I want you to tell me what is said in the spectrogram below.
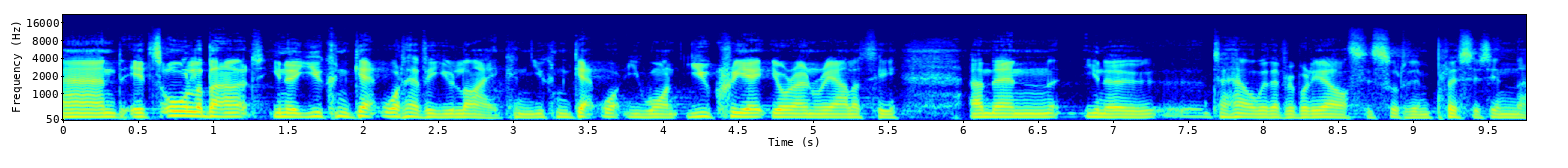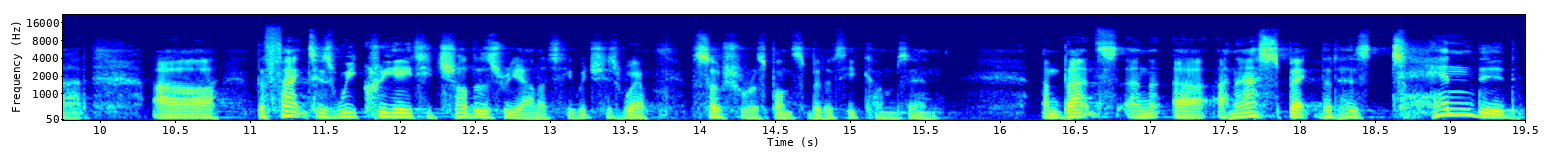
and it's all about, you know, you can get whatever you like and you can get what you want. You create your own reality. And then, you know, to hell with everybody else is sort of implicit in that. Uh, the fact is, we create each other's reality, which is where social responsibility comes in. And that's an, uh, an aspect that has tended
